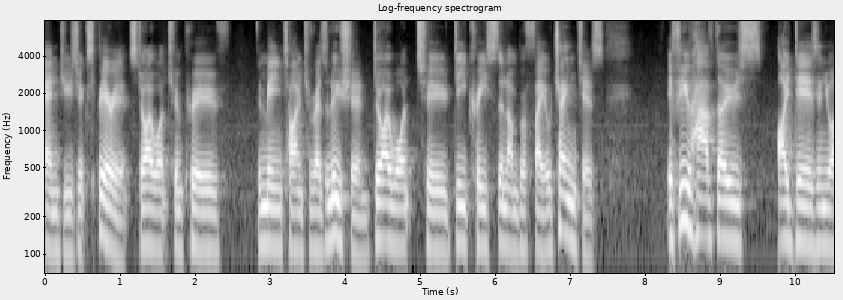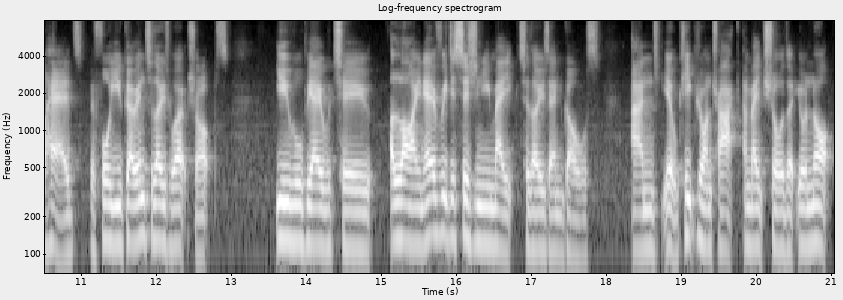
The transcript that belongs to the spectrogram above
end user experience? Do I want to improve the mean time to resolution? Do I want to decrease the number of failed changes? If you have those ideas in your head before you go into those workshops, you will be able to align every decision you make to those end goals and it will keep you on track and make sure that you're not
